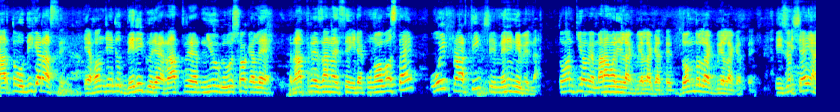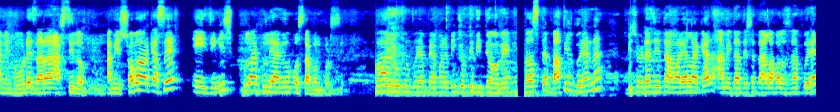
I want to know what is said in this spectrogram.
তার তো অধিকার আছে। এখন যেহেতু দেরি করে রাত্রে নিয়োগ হইব সকালে রাত্রে জানাইছে এটা কোনো অবস্থায় ওই প্রার্থী সে মেনে নেবে না। তখন কি হবে? মারামারি লাগবে এলাকাতে দ্বন্দ্ব লাগবে এলাকাতে। এই জন্যই আমি বোর্ডে যারা আসছিল আমি সবার কাছে এই জিনিস খোলা খুলে আমি উপস্থাপন করছি। বা নতুন করে পেপারে বিজ্ঞপ্তি দিতে হবে। রাস্তায় বাতিল করেন না। বিষয়টা যেহেতু আমার এলাকার আমি তাদের সাথে আলাপ আলোচনা করে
